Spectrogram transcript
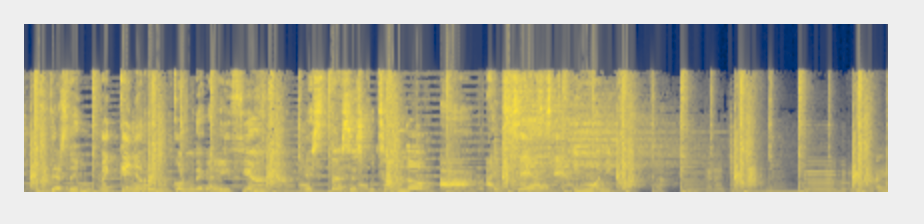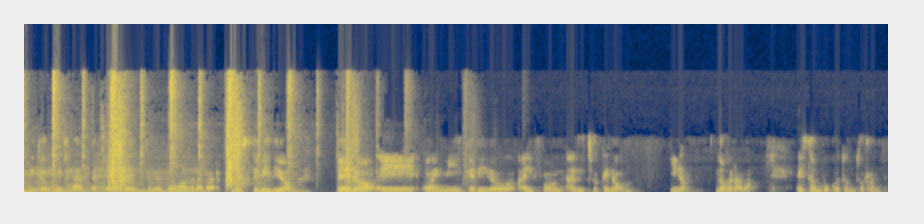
y desde un pequeño rincón de Galicia, estás escuchando a Aisea y Mónica. Admito que es la tercera vez que me pongo a grabar este vídeo, pero eh, hoy mi querido iPhone ha dicho que no, y no, no graba. Está un poco tontorrón.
